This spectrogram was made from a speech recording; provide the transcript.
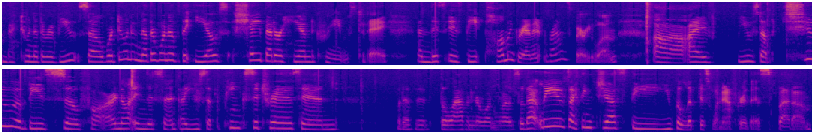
welcome back to another review. So we're doing another one of the EOS Shea Better hand creams today. And this is the pomegranate raspberry one. Uh, I've used up two of these so far, not in this scent. I used up the pink citrus and whatever the lavender one was. So that leaves, I think, just the eucalyptus one after this. But um,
